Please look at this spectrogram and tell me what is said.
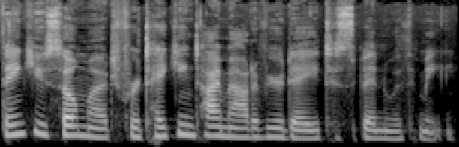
Thank you so much for taking time out of your day to spend with me.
